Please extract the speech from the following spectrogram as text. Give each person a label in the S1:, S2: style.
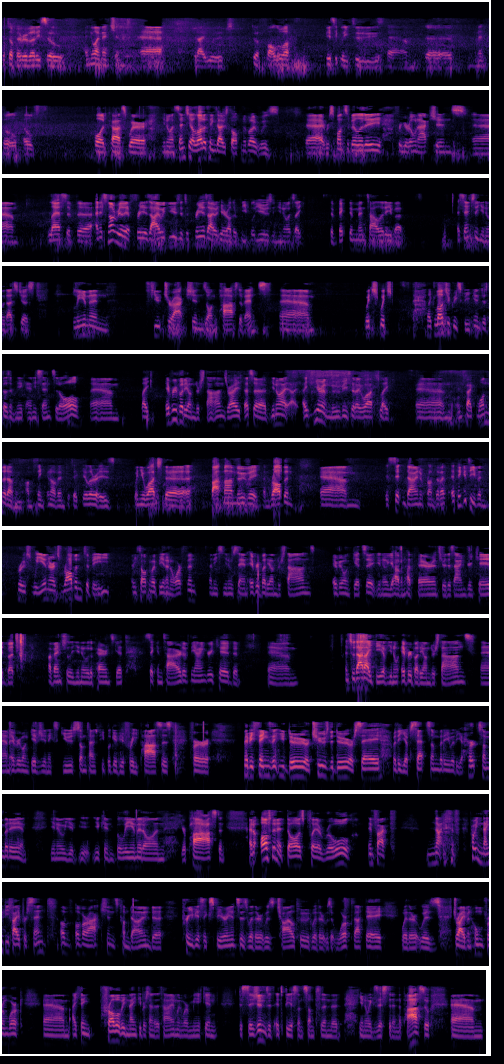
S1: What's up, everybody? So, I know I mentioned uh, that I would do a follow up basically to um, the mental health podcast, where, you know, essentially a lot of things I was talking about was uh, responsibility for your own actions, um, less of the, and it's not really a phrase I would use, it's a phrase I would hear other people use, and, you know, it's like the victim mentality, but essentially, you know, that's just blaming future actions on past events, um, which, which, like logically speaking, just doesn't make any sense at all. Um, like everybody understands, right? That's a, you know, I, I hear in movies that I watch, like, um, in fact, one that I'm, I'm thinking of in particular is when you watch the Batman movie and Robin, um, is sitting down in front of it. I think it's even Bruce Wayne or it's Robin to be, and he's talking about being an orphan, and he's you know saying everybody understands, everyone gets it. You know, you haven't had parents, you're this angry kid, but eventually, you know, the parents get sick and tired of the angry kid, and um, and so that idea of you know everybody understands, um, everyone gives you an excuse. Sometimes people give you free passes for maybe things that you do or choose to do or say, whether you upset somebody, whether you hurt somebody, and you know you you, you can blame it on your past, and and often it does play a role. In fact, not, probably 95% of of our actions come down to previous experiences, whether it was childhood, whether it was at work that day, whether it was driving home from work. Um, I think probably 90% of the time when we're making decisions, it, it's based on something that, you know, existed in the past. So, um,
